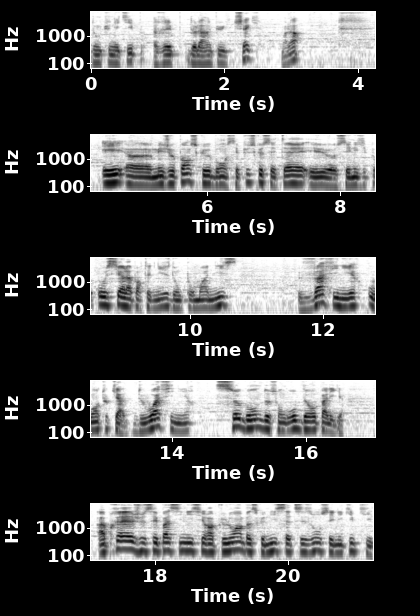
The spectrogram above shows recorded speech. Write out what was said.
donc une équipe de la République tchèque, voilà. Et mais je pense que bon, c'est plus ce que c'était et c'est une équipe aussi à la portée de Nice. Donc pour moi, Nice va finir, ou en tout cas doit finir, seconde de son groupe d'Europa League. Après, je ne sais pas si Nice ira plus loin parce que Nice cette saison, c'est une équipe qui,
